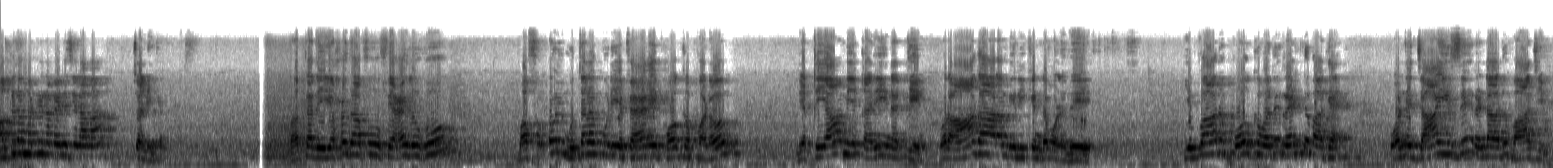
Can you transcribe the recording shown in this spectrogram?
மக்களை மட்டும் நம்ம என்ன செய்யலாமா? சொல்லிக்கலாம். வக்கது யுஹதஃபு ஃபிஅலுஹு மஃபுல் முத்தலக்கூடிய ஃபேலை போக்கப்படும். லிகியாமி கரீனத்தின் ஒரு ஆதாரம் இருக்கின்ற பொழுது இவ்வாறு போக்குவது ரெண்டு வகை. ஒன்று ஜாயிஸு ரெண்டாவது வாஜிப்.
